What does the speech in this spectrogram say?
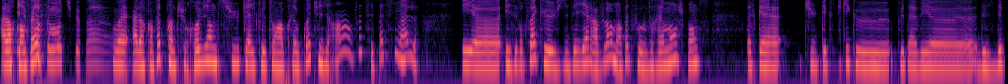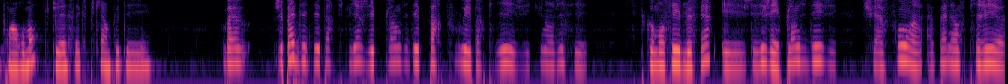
Alors qu'en coup, fait. forcément, tu peux pas. Ouais, alors qu'en fait, quand tu reviens dessus quelques temps après ou quoi, tu dis Ah, en fait, c'est pas si mal. Et, euh, et c'est pour ça que je disais hier à Flore, mais en fait, il faut vraiment, je pense, parce que tu t'expliquais que, que tu avais des idées pour un roman. Je te laisse expliquer un peu tes. Bah, j'ai pas d'idées particulières, j'ai plein d'idées partout et éparpillées. et J'ai qu'une envie, c'est c'est de commencer et de le faire. Et je te disais que j'avais plein d'idées. j'ai- Je suis à fond, à, à balle inspirée, euh,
